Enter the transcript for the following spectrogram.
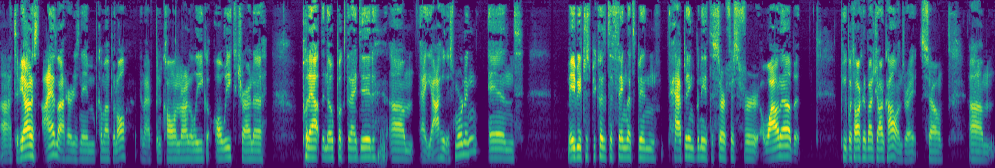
Uh, to be honest, I have not heard his name come up at all, and I've been calling around the league all week trying to put out the notebook that I did um, at Yahoo this morning, and maybe it's just because it's a thing that's been happening beneath the surface for a while now, but people talking about John Collins, right? So, um,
